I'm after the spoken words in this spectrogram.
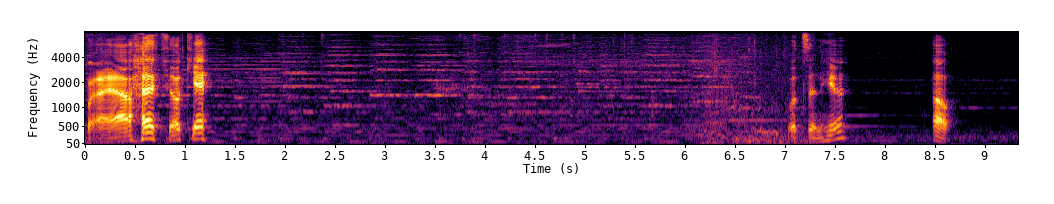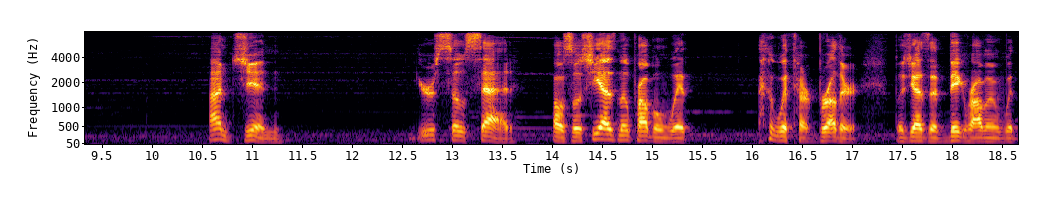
But, okay. What's in here? Oh. I'm Gen. You're so sad. Oh, so she has no problem with with her brother, but she has a big problem with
